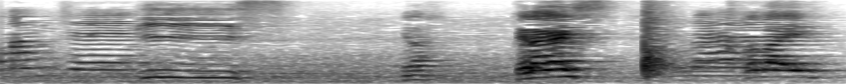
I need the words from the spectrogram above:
Mami Jen. Peace! Yeah. Kaya guys, Bye. bye-bye.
